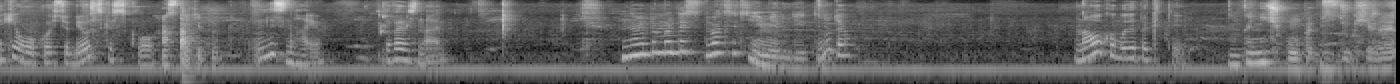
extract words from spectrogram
Яке око ось біотське скло? А скільки тут? Не знаю. Давай узнаємо. Ну, я думаю, десь 20 мл. Ну так. На око буде пекти. Ну, коньячком попіздюхиває.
